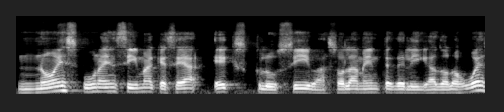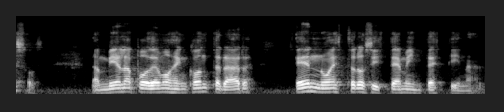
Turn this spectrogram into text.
no es una enzima que sea exclusiva solamente del hígado los huesos. También la podemos encontrar en nuestro sistema intestinal.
